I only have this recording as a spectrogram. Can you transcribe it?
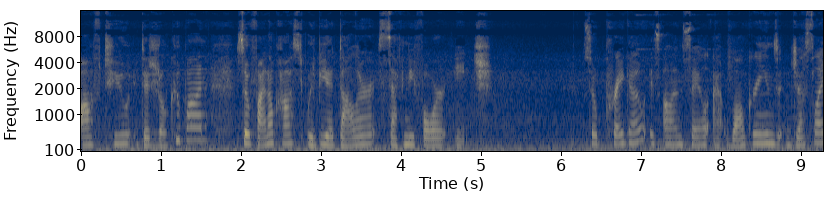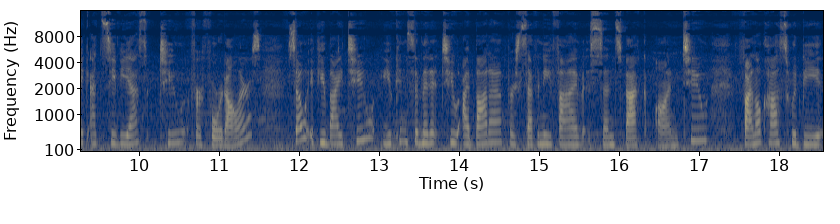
off two digital coupon. So final cost would be $1.74 each. So Prego is on sale at Walgreens, just like at CVS, two for $4. So if you buy two, you can submit it to Ibotta for 75 cents back on two. Final cost would be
